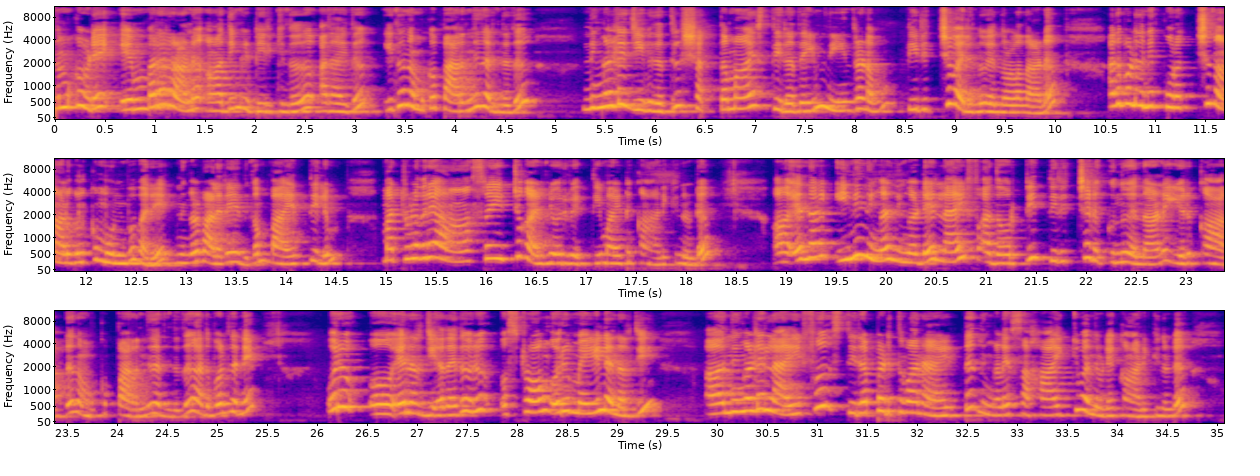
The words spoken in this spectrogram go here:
നമുക്കിവിടെ ആണ് ആദ്യം കിട്ടിയിരിക്കുന്നത്. അതായത് ഇത് നമുക്ക് പറഞ്ഞു തരുന്നത് നിങ്ങളുടെ ജീവിതത്തിൽ ശക്തമായ സ്ഥിരതയും നിയന്ത്രണവും തിരിച്ചു വരുന്നു എന്നുള്ളതാണ്. അതുപോലെ തന്നെ കുറച്ച് നാളുകൾക്ക് മുൻപ് വരെ നിങ്ങൾ വളരെയധികം ഭയത്തിലും മറ്റുള്ളവരെ ആശ്രയിച്ചു കഴിഞ്ഞ ഒരു വ്യക്തിയുമായിട്ട് കാണിക്കുന്നുണ്ട്. എന്നാൽ ഇനി നിങ്ങൾ നിങ്ങളുടെ ലൈഫ് അതോറിറ്റി തിരിച്ചെടുക്കുന്നു എന്നാണ് ഈ ഒരു കാർഡ് നമുക്ക് പറഞ്ഞു തരുന്നത്. അതുപോലെ തന്നെ ഒരു എനർജി അതായത് ഒരു സ്ട്രോങ് ഒരു മെയിൽ എനർജി നിങ്ങളുടെ ലൈഫ് സ്ഥിരപ്പെടുത്തുവാനായിട്ട് നിങ്ങളെ സഹായിക്കുമെന്ന് ഇവിടെ കാണിക്കുന്നുണ്ട്.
